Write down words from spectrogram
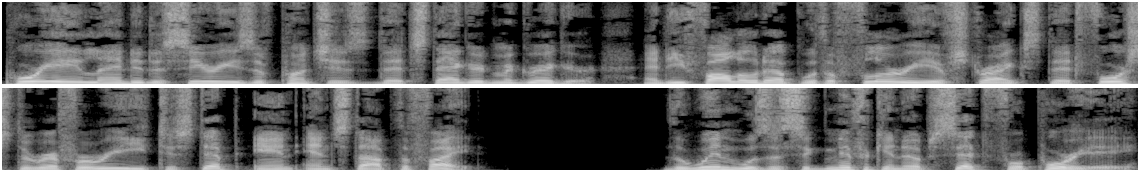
Poirier landed a series of punches that staggered McGregor, and he followed up with a flurry of strikes that forced the referee to step in and stop the fight. The win was a significant upset for Poirier,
